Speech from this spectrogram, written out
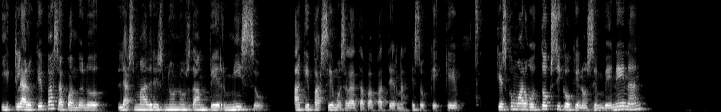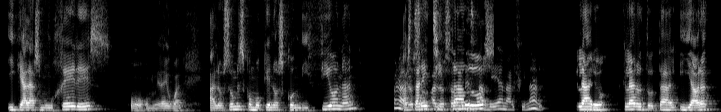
Y claro, ¿qué pasa cuando no, las madres no nos dan permiso a que pasemos a la etapa paterna. Eso, que, que, es como algo tóxico que nos envenenan y que a las mujeres, o me da igual, a los hombres como que nos condicionan a, estar hechizados. también al final. Claro, claro, total. Y ahora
